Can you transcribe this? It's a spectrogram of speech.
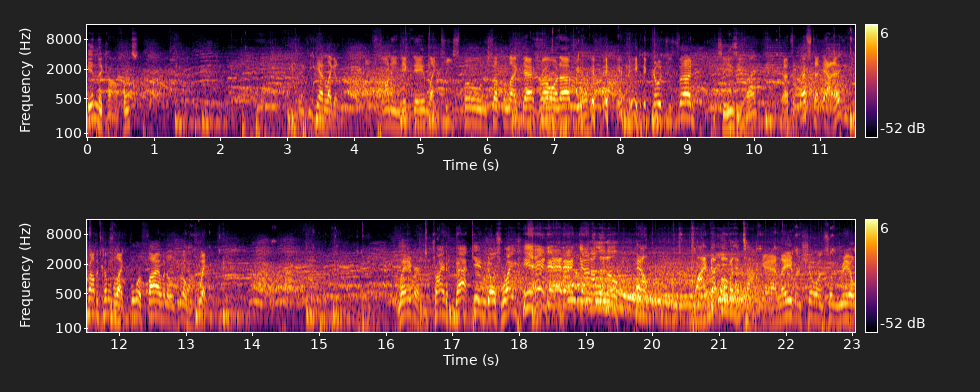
in the conference. I think he had like a, a funny nickname like Teaspoon or something like that growing up. the coach's son. It's easy, right? That's a, that's the, yeah. He's probably coming with like four or five of those real quick. Lever trying to back in, goes right handed and got a little help. Climbed up over the top. Yeah, Lever showing some real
